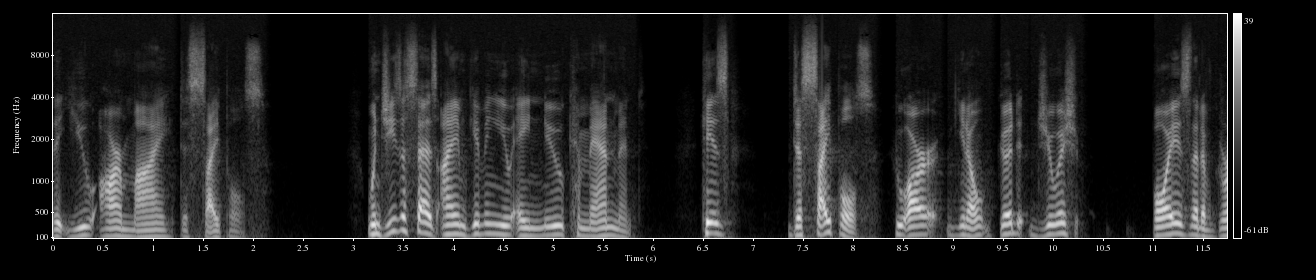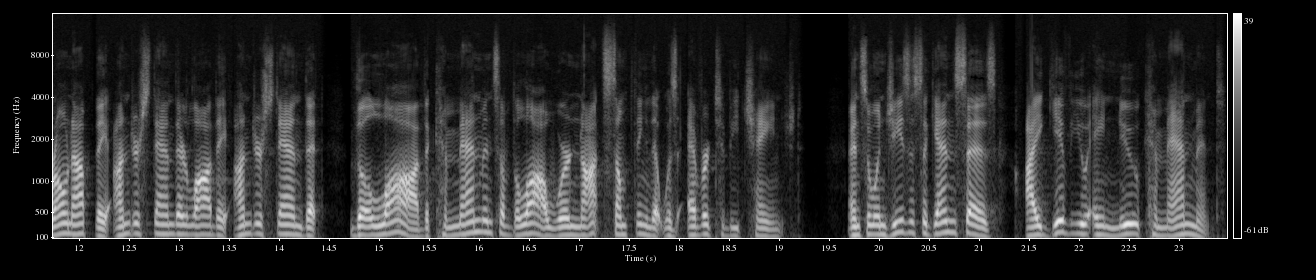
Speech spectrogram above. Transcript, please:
that you are my disciples. When Jesus says, I am giving you a new commandment, his disciples, who are, you know, good Jewish boys that have grown up, they understand their law, they understand that the law, the commandments of the law, were not something that was ever to be changed. And so when Jesus again says, I give you a new commandment,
